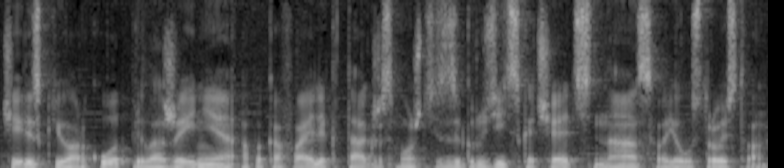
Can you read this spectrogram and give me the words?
через QR-код приложения APK-файлик также сможете можете загрузить, скачать на свое устройство.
